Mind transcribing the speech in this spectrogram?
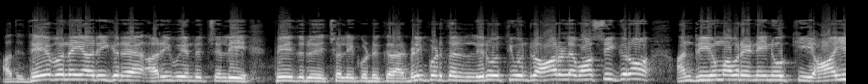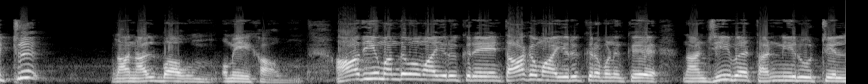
அது தேவனை அறிகிற அறிவு என்று சொல்லி பேதுரு சொல்லிக் கொடுக்கிறார். வெளிப்படுத்தல் இருபத்தி ஒன்று ஆறுல வாசிக்கிறோம். அன்றியும் அவர் என்னை நோக்கி ஆயிற்று. நான் அல்பாவும் ஒமேகாவும். ஆதியும் அந்தமாயிருக்கிறேன் தாகமாயிருக்கிறவனுக்கு நான் ஜீவ தண்ணீர் ஊற்றில்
